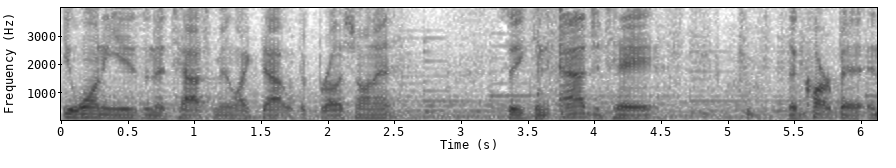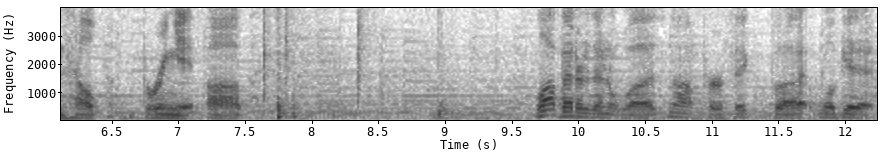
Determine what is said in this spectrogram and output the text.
you want to use an attachment like that with a brush on it so you can agitate the carpet and help bring it up. A lot better than it was, not perfect, but we'll get it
